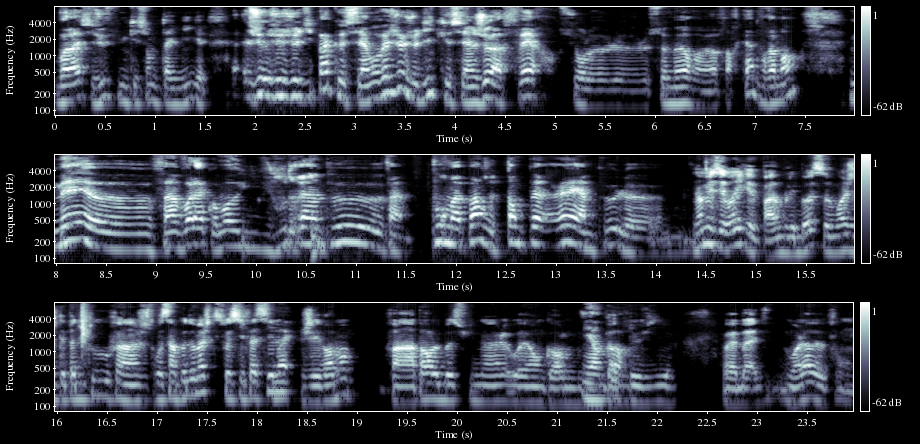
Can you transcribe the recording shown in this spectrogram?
Voilà, c'est juste une question de timing. Je, je, je dis pas que c'est un mauvais jeu, je dis que c'est un jeu à faire sur le, le, le Summer euh, of Arcade, vraiment. Mais, euh, enfin voilà, quoi, moi, je voudrais un peu, enfin, pour ma part, je tempérerais un peu le... Non, mais c'est vrai que par exemple les boss, moi j'étais pas du tout. Enfin, je trouve ça un peu dommage qu'ils soient si faciles. Ouais. J'ai vraiment, enfin, à part le boss final, ouais, encore. Et encore. de vie. Ouais, bah voilà, on,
